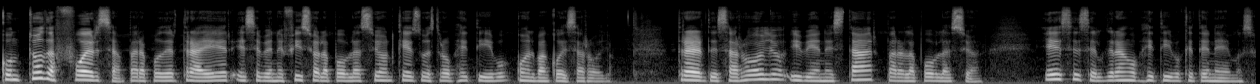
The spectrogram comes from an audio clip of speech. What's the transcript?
con toda fuerza para poder traer ese beneficio a la población, que es nuestro objetivo con el Banco de Desarrollo. Traer desarrollo y bienestar para la población. Ese es el gran objetivo que tenemos.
